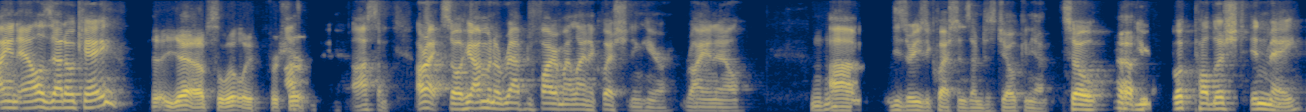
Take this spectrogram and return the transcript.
Ryan L, is that okay? Yeah, absolutely, for sure. Awesome. awesome. All right, so here I'm gonna rapid fire my line of questioning here, Ryan L. Mm-hmm. Um, these are easy questions. I'm just joking, yeah. So your book published in May.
